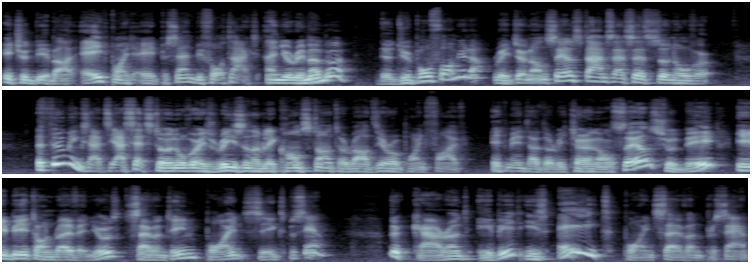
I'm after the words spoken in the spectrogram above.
it should be about 8.8% before tax. And you remember, the Dupont formula, return on sales times assets turnover. Assuming that the assets turnover is reasonably constant around 0.5, it means that the return on sales should be EBIT on revenues 17.6%. The current EBIT is 8.7%.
